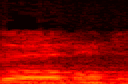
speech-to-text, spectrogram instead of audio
は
